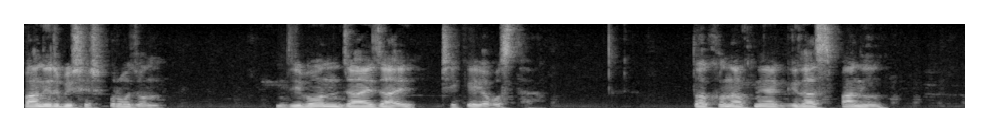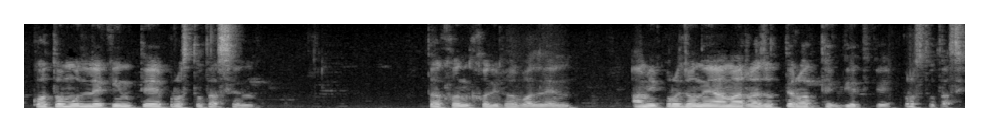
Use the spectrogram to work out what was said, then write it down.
পানির বিশেষ প্রয়োজন। জীবন যায় যায় ঠিক এই অবস্থা। তখন আপনি এক গিলাস পানি কত মূল্যে কিনতে প্রস্তুত আছেন? তখন খলিফা বললেন, আমি প্রয়োজনে আমার রাজত্বের অর্ধেক দিয়ে দিতে প্রস্তুত আছি।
